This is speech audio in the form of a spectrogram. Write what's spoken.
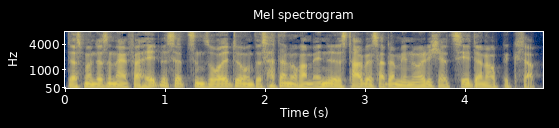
dass man das in ein Verhältnis setzen sollte. Und das hat dann auch am Ende des Tages, hat er mir neulich erzählt, dann auch geklappt.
